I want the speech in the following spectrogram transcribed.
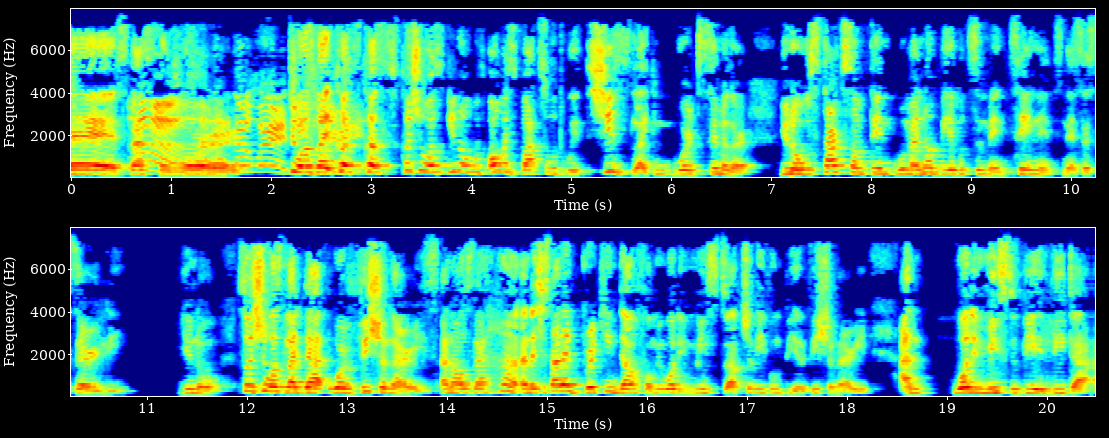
yes, that's Ah, the word. that word. She was like, cause, cause, cause she was, you know, we've always battled with, she's like, word similar. You know, we'll start something, we might not be able to maintain it necessarily. You know, so she was like that, we're visionaries. And I was like, huh. And then she started breaking down for me what it means to actually even be a visionary and what it means to be a leader,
